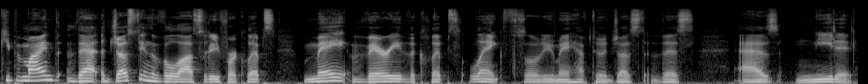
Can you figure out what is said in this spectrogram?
Keep in mind that adjusting the velocity for clips may vary the clip's length, so you may have to adjust this as needed.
